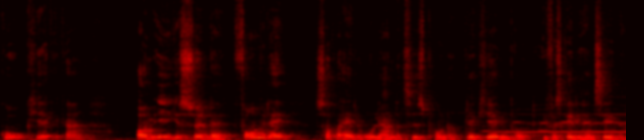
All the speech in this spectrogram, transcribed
god kirkegang. Om ikke søndag formiddag, så på alle mulige andre tidspunkter bliver kirken brugt i forskellige henseender.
